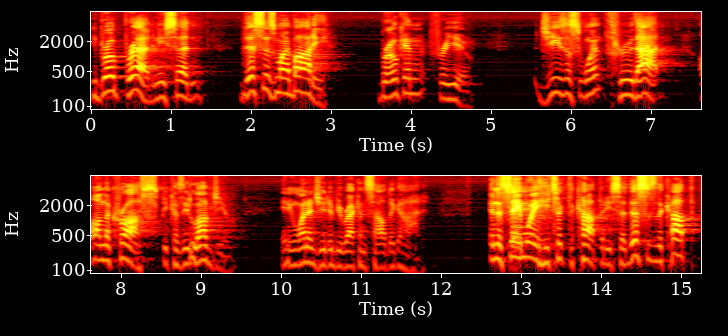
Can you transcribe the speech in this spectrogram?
he broke bread and he said, This is my body broken for you. Jesus went through that on the cross because he loved you and he wanted you to be reconciled to God. In the same way, he took the cup and he said, This is the cup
